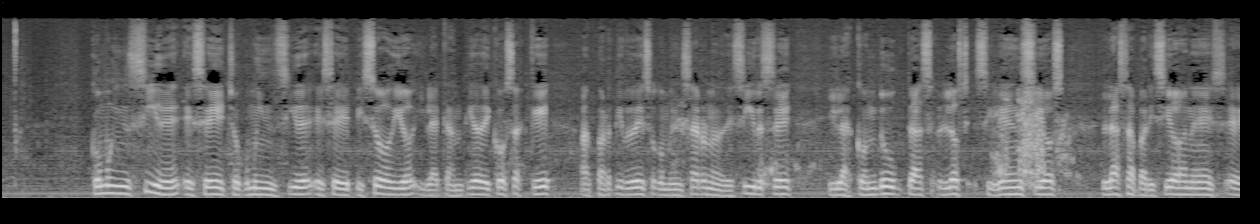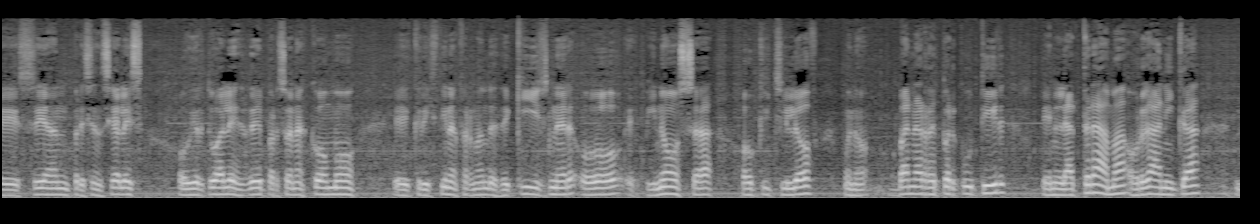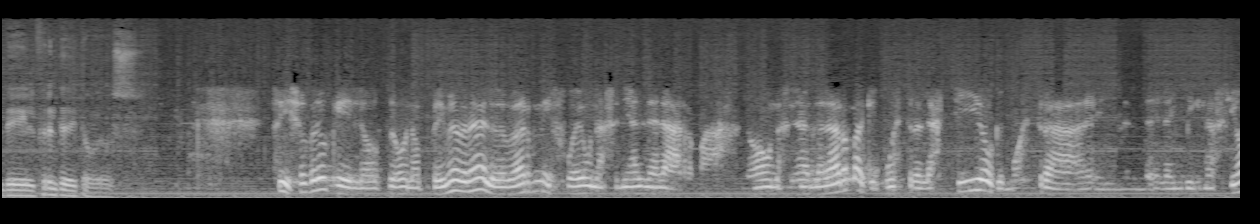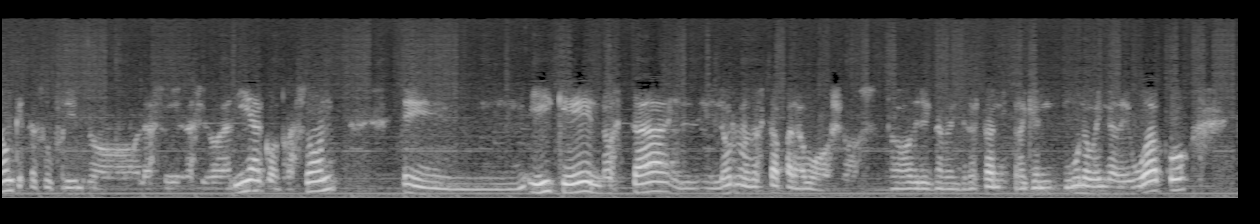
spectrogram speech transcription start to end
cómo incide ese hecho, cómo incide ese episodio y la cantidad de cosas que a partir de eso comenzaron a decirse y las conductas, los silencios, las apariciones, sean presenciales o virtuales de personas como eh, Cristina Fernández de Kirchner o Espinosa o Kichilov, bueno, van a repercutir en la trama orgánica del Frente de Todos. Sí, yo creo que lo, bueno, primero que lo de Bernie fue una señal de alarma, ¿no? Una señal de alarma que muestra el hastío, que muestra la indignación que está sufriendo la, ciudadanía, con razón, eh, y que no está, el, horno no está para bollos, no directamente, no está ni para que ninguno venga de guapo,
